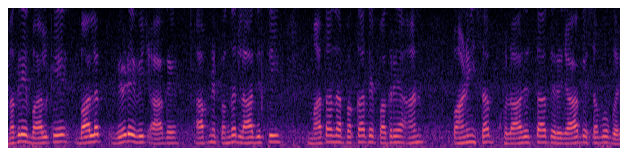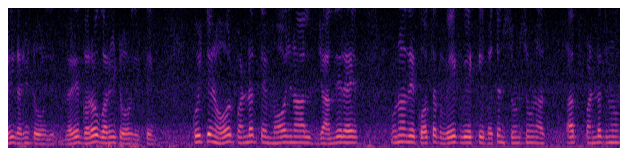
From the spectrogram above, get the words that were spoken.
ਮਗਰੇ ਬਾਲਕੇ ਬਾਲਕ ਵਿਹੜੇ ਵਿੱਚ ਆ ਗਏ। ਆਪਨੇ ਪੰਗਤ ਲਾ ਦਿੱਤੀ। ਮਾਤਾ ਦਾ ਪੱਕਾ ਤੇ ਪਕਰਿਆ ਅਨ। ਪਾਣੀ ਸਭ ਖੁਲਾ ਦਿੱਤਾ ਤੇ ਰਜਾ ਕੇ ਸਭ ਉਹ ਘਰੀ ਘਰੀ ਟੋਰ ਦਿੱਤੇ ਘਰੇ ਘਰੋ ਘਰੀ ਟੋਰ ਦਿੱਤੇ। ਕੁਝ ਦਿਨ ਹੋਰ ਪੰਡਤ ਤੇ ਮੌਜ ਨਾਲ ਜਾਂਦੇ ਰਹੇ। ਉਹਨਾਂ ਦੇ ਕੋਤਕ ਵੇਖ ਵੇਖ ਕੇ ਬਚਨ ਸੁਣ ਸੁਣ ਅਤ ਪੰਡਤ ਨੂੰ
